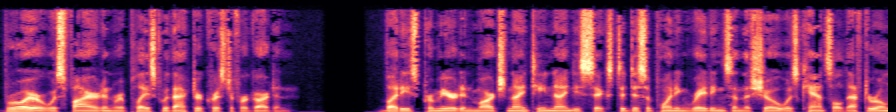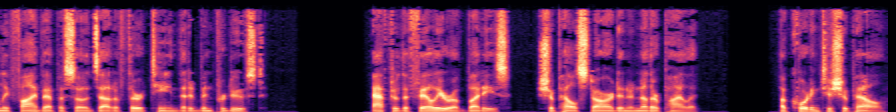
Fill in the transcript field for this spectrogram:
Breuer was fired and replaced with actor Christopher Gartin. Buddies premiered in March 1996 to disappointing ratings and the show was cancelled after only five episodes out of 13 that had been produced. After the failure of Buddies, Chappelle starred in another pilot. According to Chappelle,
